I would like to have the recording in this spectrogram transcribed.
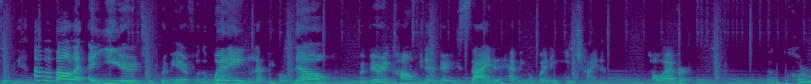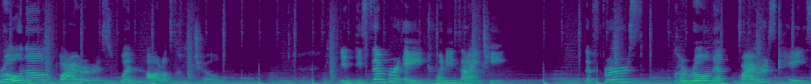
So we have about like a year to prepare for the wedding, let people know. We're very confident, very excited having a wedding in China. However, the coronavirus went out of control. In December 8, 2019, the first coronavirus case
